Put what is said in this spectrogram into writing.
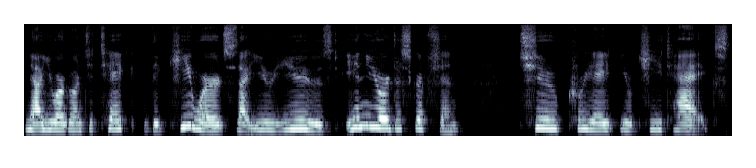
Now you are going to take the keywords that you used in your description to create your key tags.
